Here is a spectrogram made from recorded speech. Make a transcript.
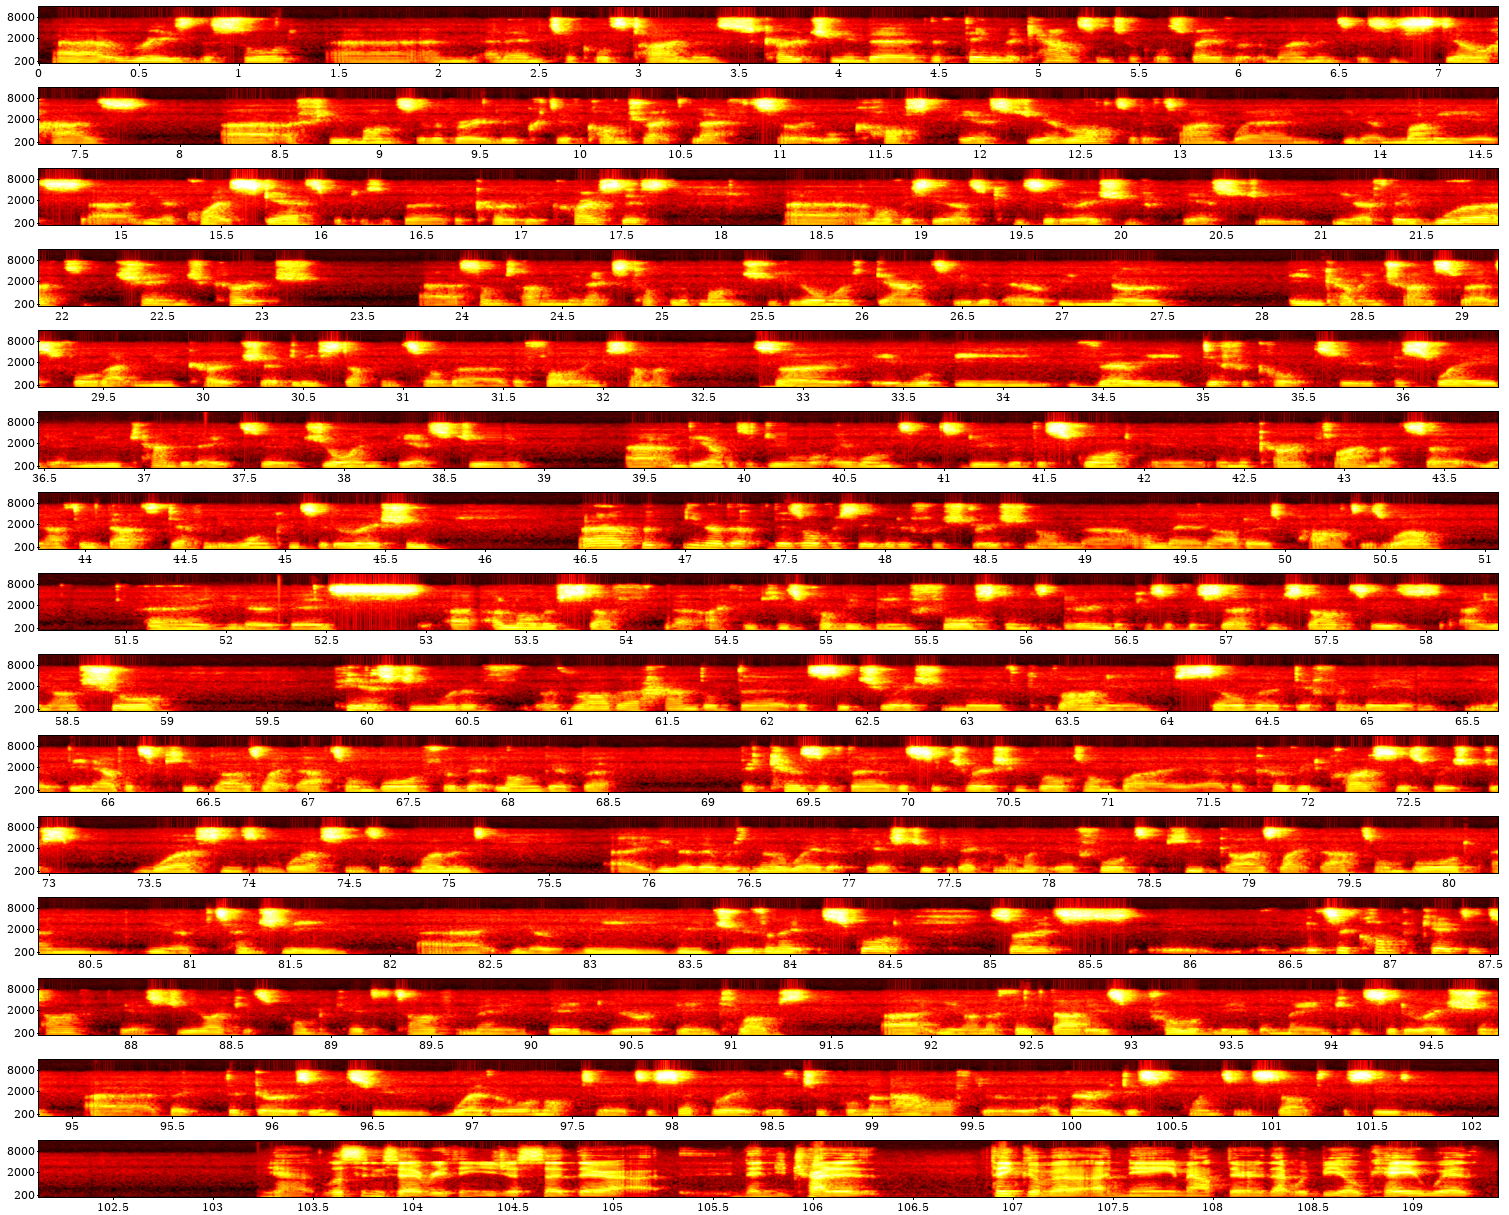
uh, raise the sword uh, and, and end Tuchel's time as coach. I mean, the, the thing that counts in Tuchel's favour at the moment is he still has uh, a few months of a very lucrative contract left, so it will cost PSG a lot at a time when you know money is uh, you know quite scarce because of the, the COVID crisis. Uh, and obviously, that's a consideration for PSG. You know, if they were to change coach, uh, sometime in the next couple of months, you could almost guarantee that there will be no incoming transfers for that new coach, at least up until the, the following summer. So it would be very difficult to persuade a new candidate to join PSG uh, and be able to do what they wanted to do with the squad in, in, the current climate. So, you know, I think that's definitely one consideration. Uh, but you know, the, there's obviously a bit of frustration on uh, on Leonardo's part as well. Uh, you know, there's a, a, lot of stuff that I think he's probably been forced into doing because of the circumstances. Uh, you know, I'm sure PSG would have, have, rather handled the, the situation with Cavani and Silva differently and, you know, being able to keep guys like that on board for a bit longer. But because of the, the situation brought on by uh, the COVID crisis, which just worsens and worsens at the moment, uh, you know, there was no way that PSG could economically afford to keep guys like that on board and, you know, potentially, uh, you know, re- rejuvenate the squad. So it's it's a complicated time for PSG, like it's a complicated time for many big European clubs. Uh, you know, and I think that is probably the main consideration uh, that, that goes into whether or not to, to separate with Tuchel now after a very disappointing start to the season. Yeah, listening to everything you just said there, then you try to think of a, a name out there that would be okay with,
